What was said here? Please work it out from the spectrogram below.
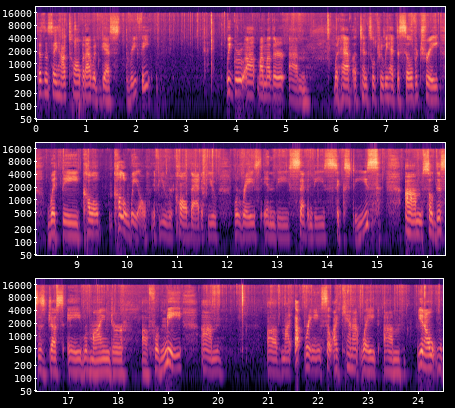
Doesn't say how tall, but I would guess three feet. We grew up, my mother um, would have a tinsel tree. We had the silver tree with the color, color wheel, if you recall that, if you were raised in the 70s, 60s. Um, so this is just a reminder uh, for me um, of my upbringing. So I cannot wait. Um, you know,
